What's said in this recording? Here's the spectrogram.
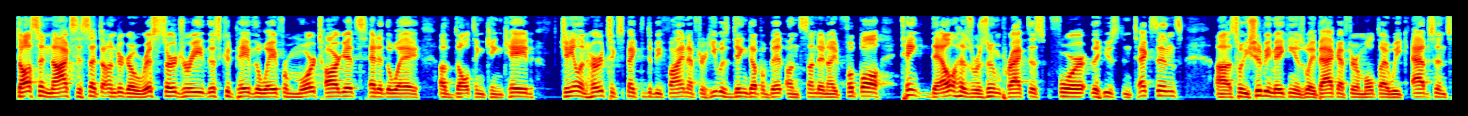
Dawson Knox is set to undergo wrist surgery. This could pave the way for more targets headed the way of Dalton Kincaid. Jalen Hurts expected to be fine after he was dinged up a bit on Sunday Night Football. Tank Dell has resumed practice for the Houston Texans. Uh, so he should be making his way back after a multi week absence.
